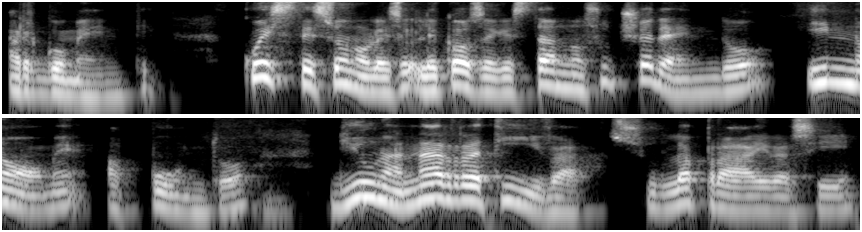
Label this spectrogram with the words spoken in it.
argomenti. Queste sono le, le, cose che stanno succedendo in nome, appunto, di una narrativa sulla privacy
